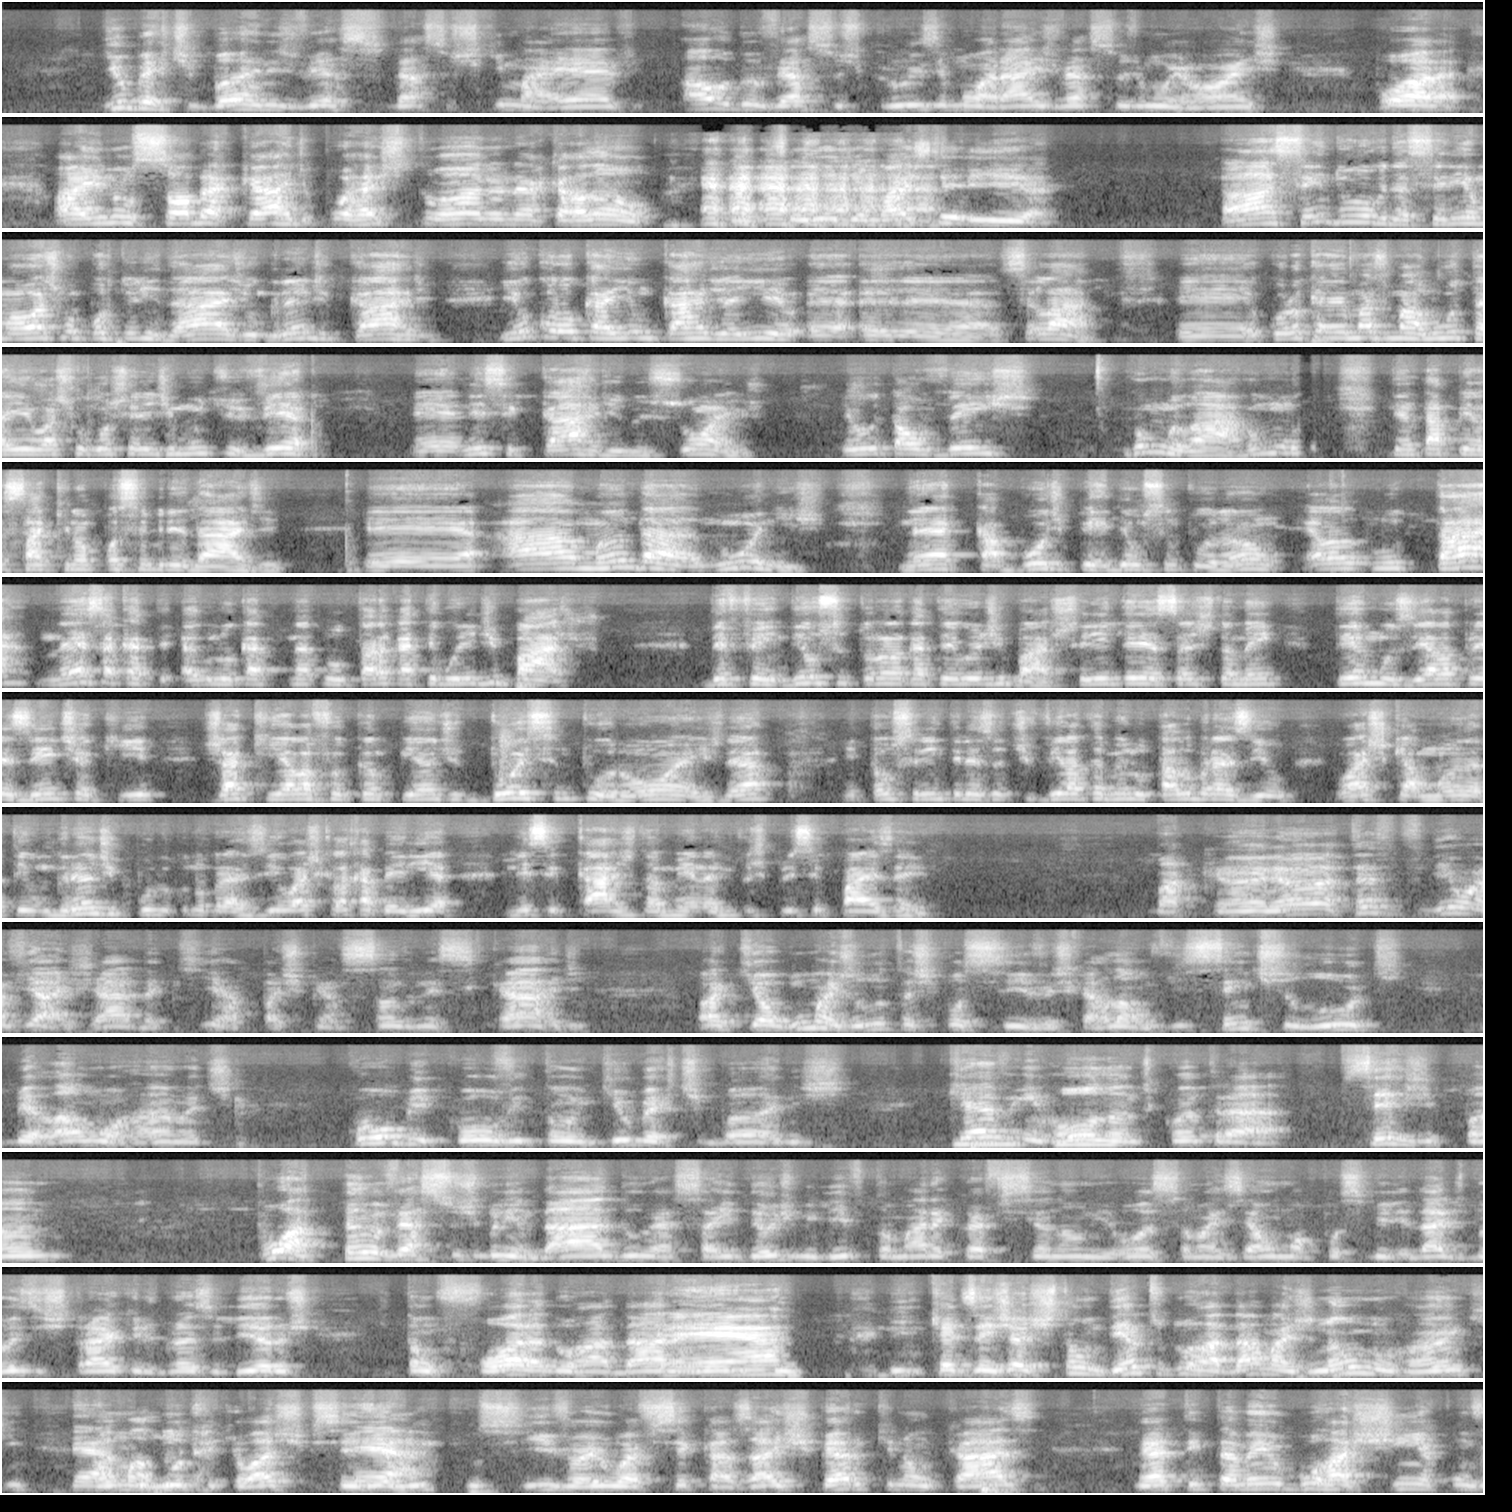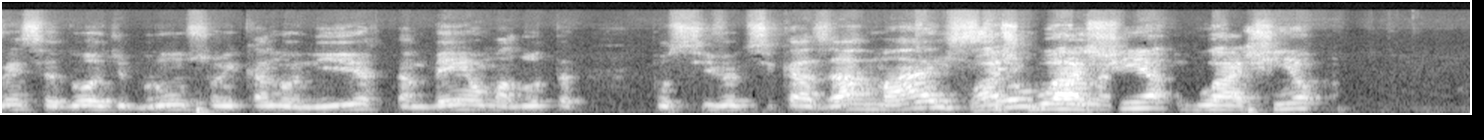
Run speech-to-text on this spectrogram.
Gilbert Burns versus, versus Kimaev, Aldo versus Cruz e Moraes versus Munhoz. Porra, aí não sobra card pro resto do ano, né, Carlão? Seria demais, seria. Ah, sem dúvida, seria uma ótima oportunidade, um grande card. E eu colocaria um card aí, é, é, sei lá, é, eu colocaria mais uma luta aí, eu acho que eu gostaria de muito de ver é, nesse card dos sonhos. Eu talvez, vamos lá, vamos tentar pensar aqui numa possibilidade. É, a Amanda Nunes né, acabou de perder um cinturão. Ela lutar nessa lutar na categoria de baixo, defender o cinturão na categoria de baixo. Seria interessante também termos ela presente aqui, já que ela foi campeã de dois cinturões, né? Então seria interessante vê-la também lutar no Brasil. Eu acho que a Amanda tem um grande público no Brasil. Eu acho que ela caberia nesse card também, nas lutas principais aí. Bacana. Eu até dei uma viajada aqui, rapaz, pensando nesse card. Aqui, algumas lutas possíveis, Carlão. Vicente Luke, Belal Mohamed, Colby Covington e Gilbert Burns, Kevin Holland contra Sergipano, Poatan versus Blindado. Essa aí, Deus me livre, tomara que o UFC não me ouça, mas é uma possibilidade. Dois strikers brasileiros que estão fora do radar. É. E, quer dizer, já estão dentro do radar, mas não no ranking. É, é uma luta que eu acho que seria é. muito possível aí o UFC casar. Espero que não case. Né? Tem também o Borrachinha com o vencedor de Brunson e Canonier. Também é uma luta possível de se casar, mas. Eu acho que o Borrachinha, Borrachinha,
